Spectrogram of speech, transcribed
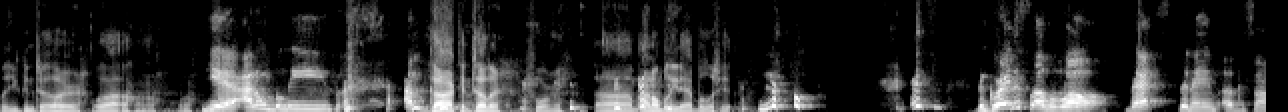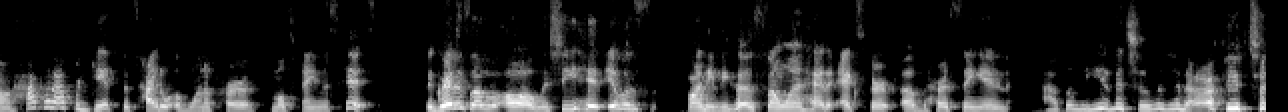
Well, you can tell her. Well, uh, well Yeah, I don't believe. I'm God can tell her for me. Um, I don't believe that bullshit. No, it's the greatest love of all. That's the name of the song. How could I forget the title of one of her most famous hits? The greatest love of all. When she hit, it was funny because someone had an excerpt of her singing, I believe the children are our future.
